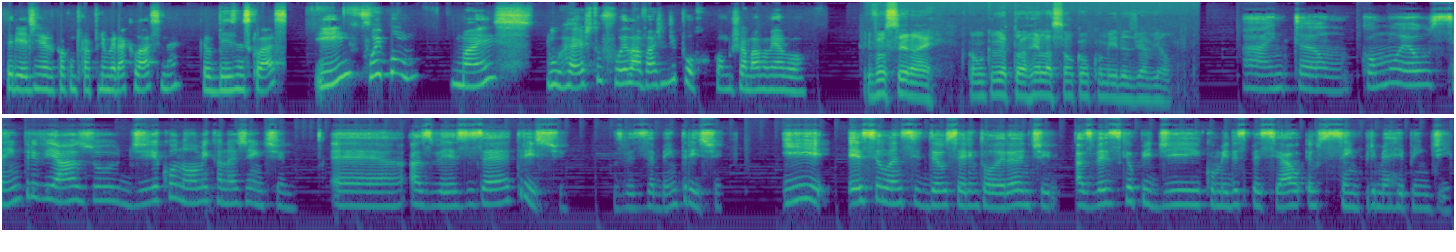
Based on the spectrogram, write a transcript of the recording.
teria dinheiro para comprar primeira classe, né? Que é o business class. E foi bom, mas o resto foi lavagem de porco, como chamava minha avó. E você, Nai? Como que é a tua relação com comidas de avião? Ah, então, como eu sempre viajo de econômica, né, gente? É, às vezes é triste. Às vezes é bem triste. E esse lance de eu ser intolerante, às vezes que eu pedi comida especial, eu sempre me arrependi.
